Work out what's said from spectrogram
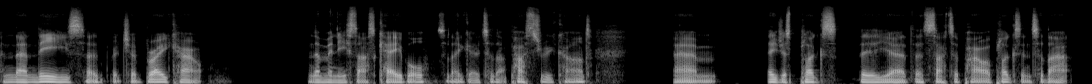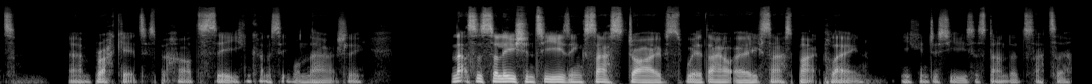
And then these, uh, which are breakout, the mini SAS cable, so they go to that pass-through card. Um, they just plugs the uh, the SATA power plugs into that um, bracket. It's a bit hard to see. You can kind of see one there actually. And that's a solution to using SAS drives without a SAS backplane. You can just use a standard SATA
